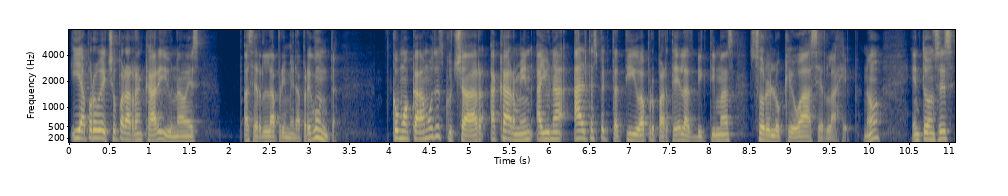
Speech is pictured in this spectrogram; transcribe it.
Y aprovecho para arrancar y de una vez hacerle la primera pregunta. Como acabamos de escuchar a Carmen, hay una alta expectativa por parte de las víctimas sobre lo que va a hacer la JEP, ¿no? Entonces,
